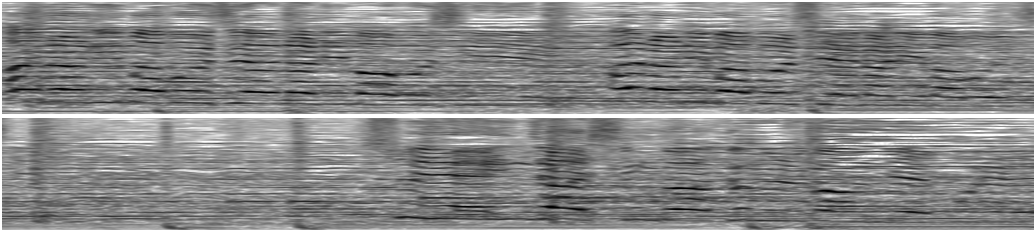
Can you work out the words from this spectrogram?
하나님 아버지 하나님 아버지 하나님 아버지 하나님 아버지 주의 인자심과 그물 가운데 불쌍히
